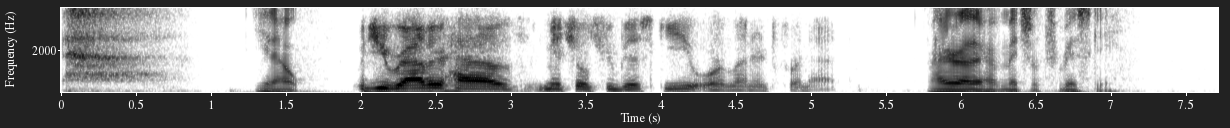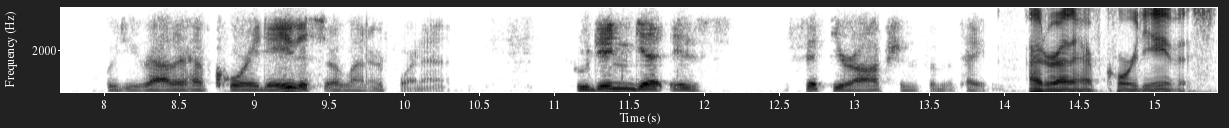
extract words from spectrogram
you know, Would you rather have Mitchell Trubisky or Leonard Fournette? I'd rather have Mitchell Trubisky. Would you rather have Corey Davis or Leonard Fournette, who didn't get his fifth year option from the Titans? I'd rather have Corey Davis.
